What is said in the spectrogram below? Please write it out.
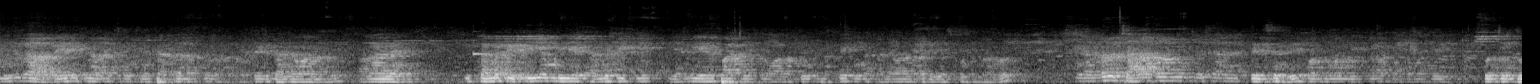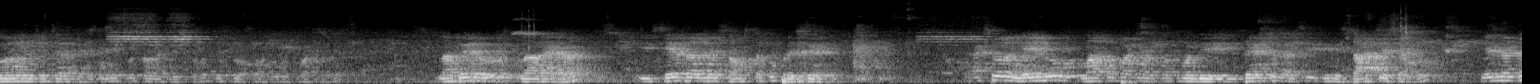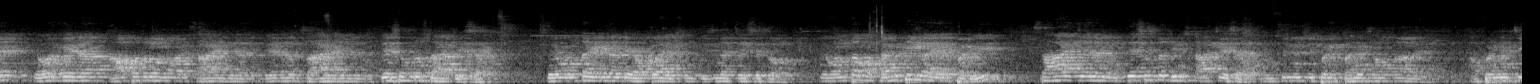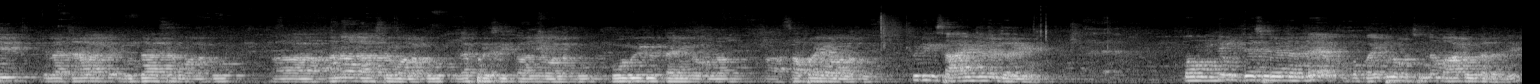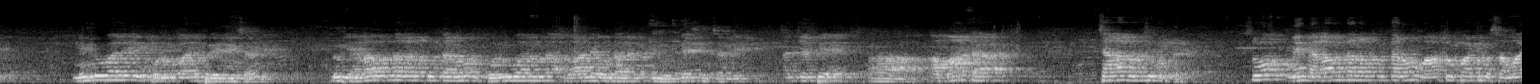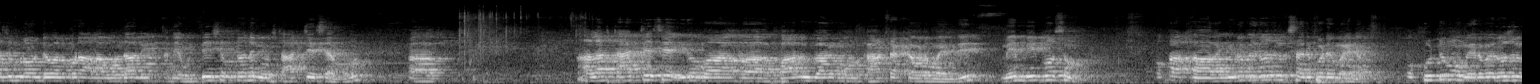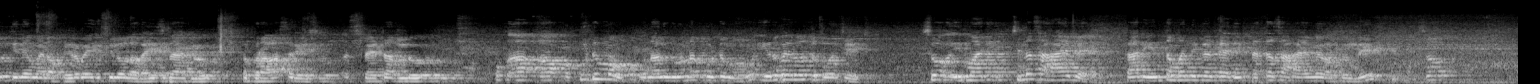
ముందుగా వేదికను అలంకరించిన పెద్దలకు ప్రత్యేక ధన్యవాదాలు. అలానే ఈ కమిటీ టీఎండిఏ కమిటీకి ఎన్ని ఏర్పాటు చేసిన వాళ్ళకు ప్రత్యేకంగా ధన్యవాదాలు తెలియజేసుకుంటున్నాను. మీరందరూ చాలా దూరం నుంచి వచ్చారని తెలిసింది. కొంతమంది ఇక్కడ కొంతమంది కొంచెం దూరం నుంచి వచ్చారని తెలిసింది. ఎక్కువ సమయం తీసుకున్నాం జస్ట్ ఒక వన్ మినిట్ మాత్రమే. నా పేరు నారాయణ. ఈ సేదాల్ సంస్థకు ప్రెసిడెంట్. యాక్చువల్గా నేను మాతో పాటు మరి కొంతమంది ఫ్రెండ్స్ కలిసి దీన్ని స్టార్ట్ చేశాము. ఏంటంటే ఎవరికైనా ఆపదలో ఉన్న వారికి సహాయం చేయాలి పేదలకు సహాయం చేయాలనే ఉద్దేశంతో స్టార్ట్ చేశాము. మేమంతా ఏంటంటే ఎంప్లాయీస్ బిజినెస్ చేసేటోళ్ళు. మేమంతా ఒక కమిటీగా ఏర్పడి సహాయం చేయాలనే ఉద్దేశంతో దీన్ని స్టార్ట్ చేశాము. ఇంచుమించు ఇప్పటికి పన్నెండు సంవత్సరాలు అయింది అప్పటి నుంచి ఇలా చాలా వృద్ధాశ్రమాలకు అనాథాశ్రమాలకు లెప్రసీ కాలనీ వాళ్ళకు కోవిడ్ టైంలో ఉన్న సఫర్ అయిన వాళ్ళకు వీటికి సహాయం చేయడం జరిగింది. మా ముఖ్య ఉద్దేశం ఏంటంటే ఒక బైబిల్ ఒక చిన్న మాట ఉంటుందండి. నిన్ను వాళ్ళే నీ పొరుగు వారిని ప్రేమించండి. నువ్వు ఎలా ఉండాలనుకుంటానో పొరుగు వాళ్ళు కూడా అలానే ఉండాలని నేను ఉద్దేశించండి అని చెప్పి ఆ, మాట చాలా మంచిగా ఉంటుంది. సో మేము ఎలా ఉండాలనుకుంటానో మాతో పాటు సమాజంలో ఉండే వాళ్ళు కూడా అలా ఉద్దేశంతోనే మేము స్టార్ట్ చేశాము. అలా స్టార్ట్ చేసే ఇది మా బాలు గారు మమ్మల్ని కాంటాక్ట్ అవ్వడం అయింది. మేము మీకోసం ఒక ఇరవై రోజులకు సరిపడేమైన ఒక కుటుంబం ఇరవై రోజులకు తినేమైన ఒక ఇరవై ఐదు కిలోల రైస్ బ్యాగ్లు గ్రాసరీస్ స్వెటర్లు ఒక ఒక కుటుంబం ఒక నలుగురు ఉన్న కుటుంబం ఇరవై రోజులు ఫోన్ చేయొచ్చు. సో ఇది మాది చిన్న సహాయమే కానీ ఇంతమంది కంటే అది పెద్ద సహాయమే అవుతుంది. సో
